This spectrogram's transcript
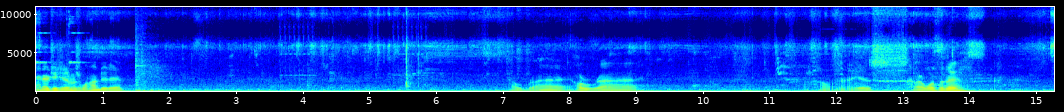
Energy gems 100, dude. Alright, alright. Alright, yes. Alright, what's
